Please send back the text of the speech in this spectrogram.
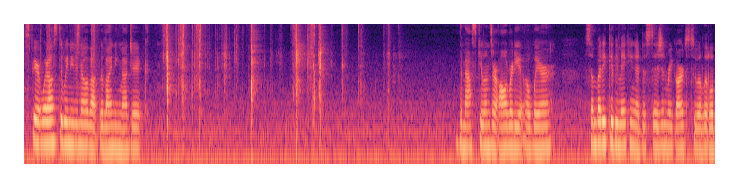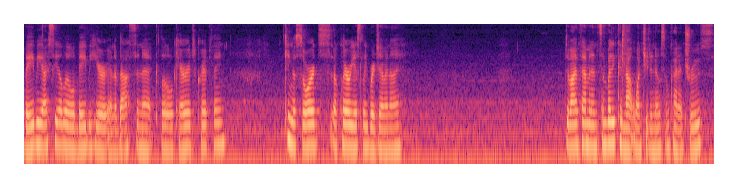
Spirit, what else do we need to know about the binding magic? The masculines are already aware. Somebody could be making a decision regards to a little baby. I see a little baby here in a bassinet little carriage crib thing. King of Swords, Aquarius, Libra, Gemini. Divine Feminine, somebody could not want you to know some kind of truth.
